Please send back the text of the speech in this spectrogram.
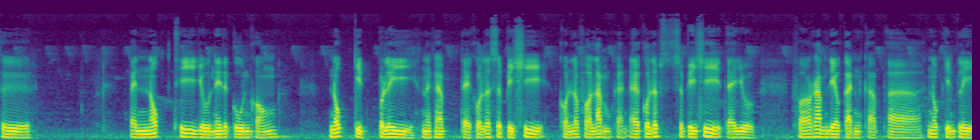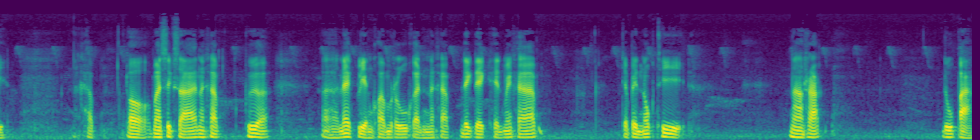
คือเป็นนกที่อยู่ในตระกูลของนกกิดปลีนะครับ แต่คนละสปีชีส์คนละฟอรัมกันเออคนละสปีชีส์แต่อยู่ อรัมเดียวกันกับนกกินปลีนะครับ ก็มาศึกษานะครับเพื่ออแลกเปลี่ยนความรู้กันนะครับ เด็กๆเห็นไหมครับ จะเป็นนกที่น่ารัก ดูปาก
